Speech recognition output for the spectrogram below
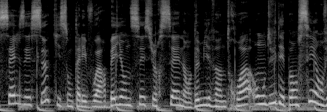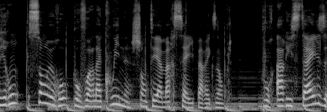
Celles et ceux qui sont allés voir Beyoncé sur scène en 2023 ont dû dépenser environ 100 euros pour voir la Queen chanter à Marseille, par exemple. Pour Harry Styles,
